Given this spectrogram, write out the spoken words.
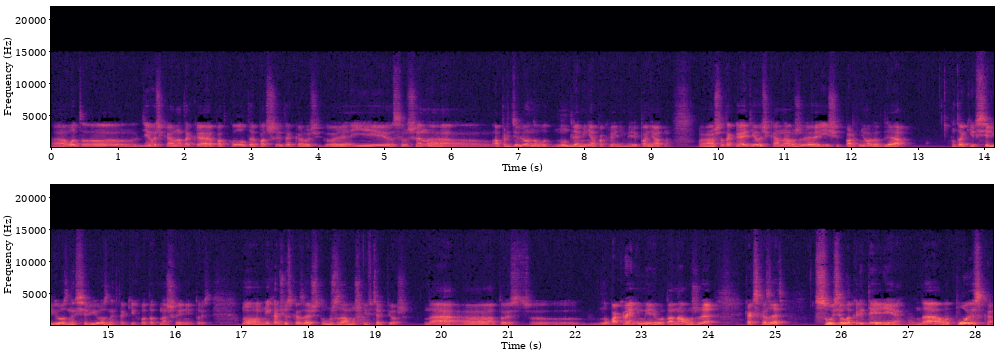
А вот э, девочка, она такая, подколотая, подшитая, короче говоря, и совершенно э, определенно, вот, ну, для меня, по крайней мере, понятно, э, что такая девочка, она уже ищет партнера для ну, таких серьезных, серьезных таких вот отношений, то есть, ну, не хочу сказать, что уж замуж не втерпешь, да, э, то есть, э, ну, по крайней мере, вот она уже, как сказать, сузила критерии, да, вот поиска,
